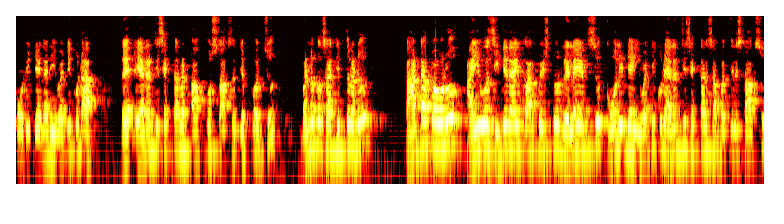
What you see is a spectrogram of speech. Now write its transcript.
కోల్ ఇండియా కానీ ఇవన్నీ కూడా ఎనర్జీ సెక్టార్లో టాప్ మోస్ట్ స్టాక్స్ అని చెప్పుకోవచ్చు. మళ్ళీ ఒకసారి చెప్తున్నాను Tata Power IOC Indian Oil Corporation Reliance Coal India ఇవన్నీ కూడా ఎనర్జీ సెక్టార్ సంబంధించిన స్టాక్స్.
